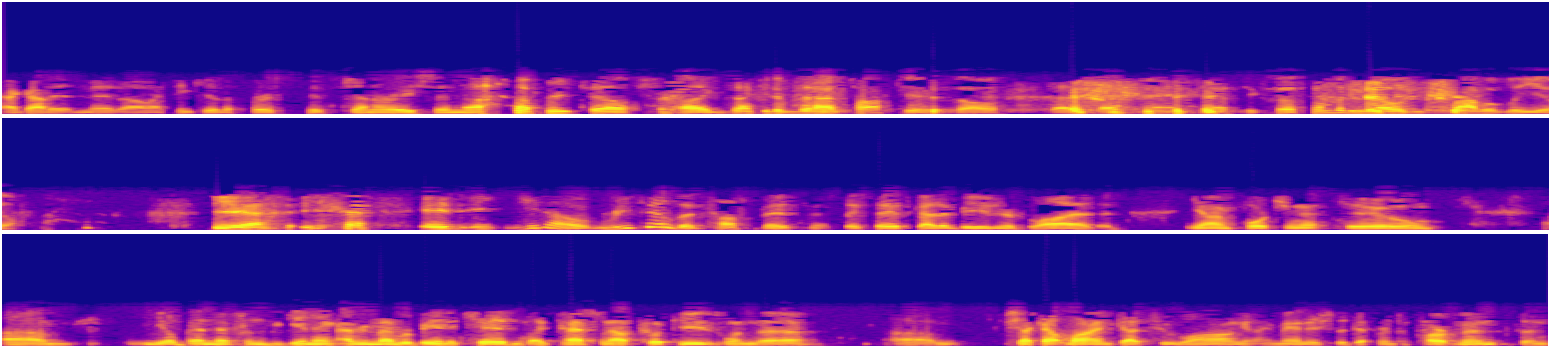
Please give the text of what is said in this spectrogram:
I got to admit, um, I think you're the first fifth generation uh, retail uh, executive that I've talked to. So that's, that's fantastic. So if somebody knows, it's probably you. Yeah, yeah. It, it, you know, retail's a tough business. They say it's got to be in your blood, and you know, I'm fortunate to, um, you know, been there from the beginning. I remember being a kid, like passing out cookies when the um, checkout lines got too long, and I managed the different departments, and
